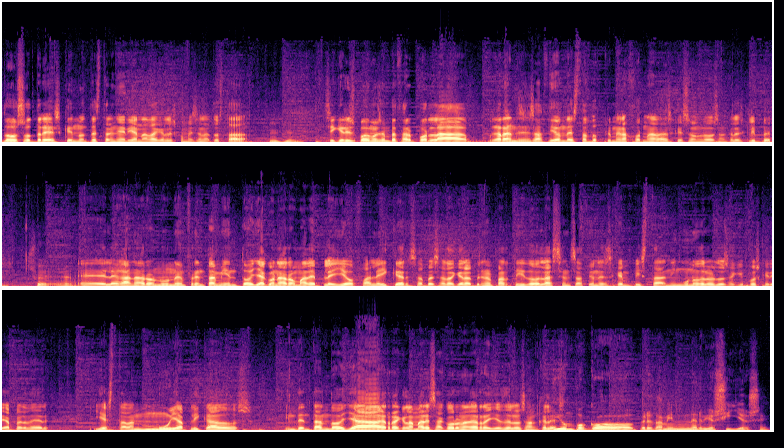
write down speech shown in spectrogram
dos o tres que no te extrañaría nada que les comiesen la tostada. Si queréis podemos empezar por la gran sensación de estas dos primeras jornadas, que son los Ángeles Clippers. Sí. Eh, le ganaron un enfrentamiento ya con aroma de playoff a Lakers, a pesar de que era el primer partido. Las sensaciones es que en pista ninguno de los dos equipos quería perder y estaban muy aplicados, intentando ya reclamar esa corona de reyes de Los Ángeles. Y un poco, pero también nerviosillos, ¿eh?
